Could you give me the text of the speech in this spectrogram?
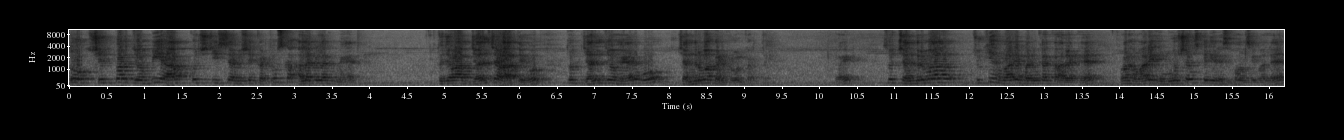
तो शिव पर जब भी आप कुछ चीज़ से अभिषेक करते हो, उसका अलग अलग महत्व है। तो जब आप जल चढ़ाते हो तो जल जो है, वो चंद्रमा कंट्रोल करते हैं। राइट सो चंद्रमा चूँकि हमारे मन का कारक है, और हमारे इमोशंस के लिए रिस्पॉन्सिबल है,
